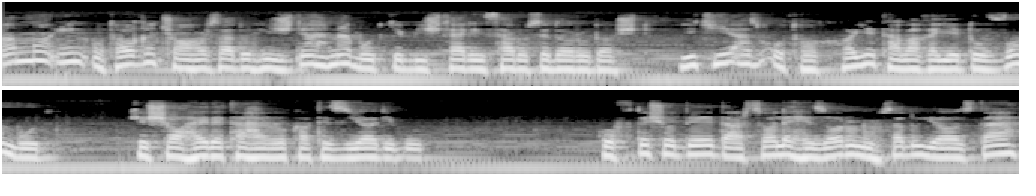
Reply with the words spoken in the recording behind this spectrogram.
اما این اتاق 418 نبود که بیشترین سر و صدا رو داشت. یکی از اتاقهای طبقه دوم بود که شاهد تحرکات زیادی بود. گفته شده در سال 1911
